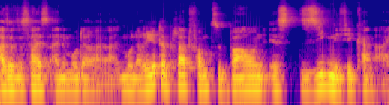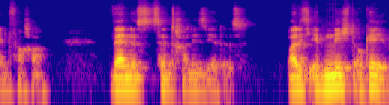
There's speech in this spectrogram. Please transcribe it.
Also das heißt, eine moderierte Plattform zu bauen, ist signifikant einfacher, wenn es zentralisiert ist. Weil ich eben nicht, okay,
